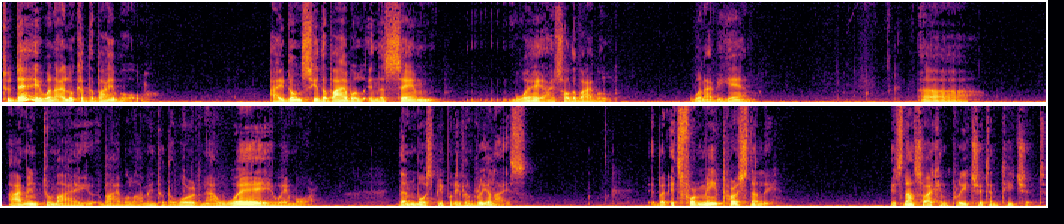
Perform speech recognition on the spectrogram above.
Today, when I look at the Bible, I don't see the Bible in the same way I saw the Bible when I began. Uh, I'm into my Bible, I'm into the Word now, way, way more than most people even realize. But it's for me personally. It's not so I can preach it and teach it.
